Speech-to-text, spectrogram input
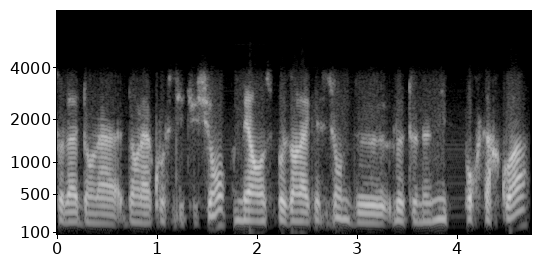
cela dans la, dans la Constitution, mais en se posant la question de l'autonomie pour faire quoi?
